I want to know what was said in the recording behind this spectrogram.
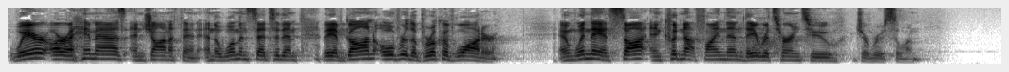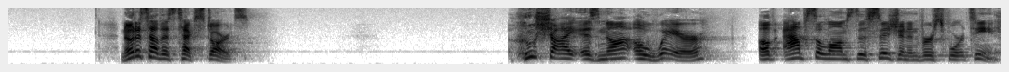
Where are Ahimaaz and Jonathan? And the woman said to them, They have gone over the brook of water. And when they had sought and could not find them, they returned to Jerusalem. Notice how this text starts. Hushai is not aware of Absalom's decision in verse 14.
